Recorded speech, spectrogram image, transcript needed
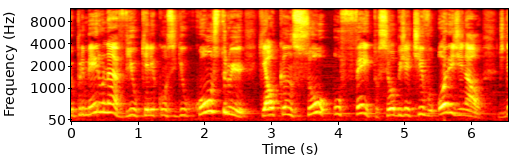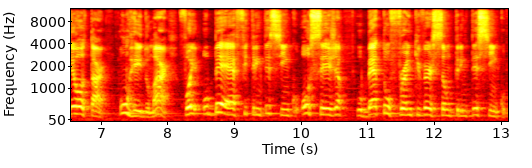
E o primeiro navio que ele conseguiu construir que alcançou o feito, seu objetivo original de derrotar um rei do mar foi o BF-35, ou seja, o Battle Frank versão 35.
